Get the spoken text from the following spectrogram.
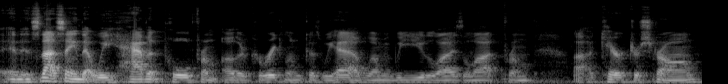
and it's not saying that we haven't pulled from other curriculum because we have. I mean we utilize a lot from uh, character strong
